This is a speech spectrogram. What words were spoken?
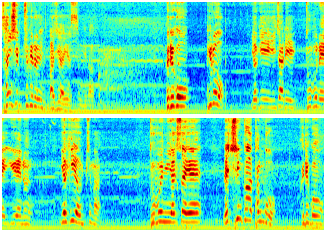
30주기를 맞이하였습니다. 그리고 비록 여기 이 자리 두 분의 유해는 여기에 없지만 두 분 열사의 외침과 당부 그리고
